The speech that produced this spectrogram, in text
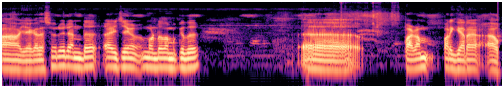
ആ ഏകദേശം ഒരു രണ്ട് ആഴ്ച കൊണ്ട് നമുക്കിത് പഴം പറിക്കാറ് ആവും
